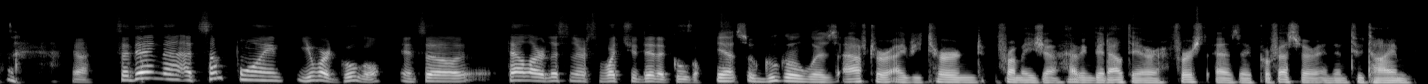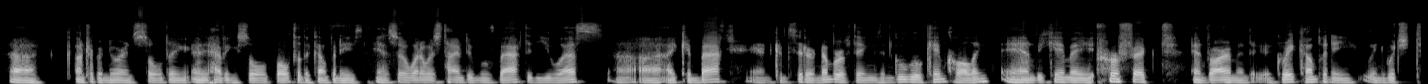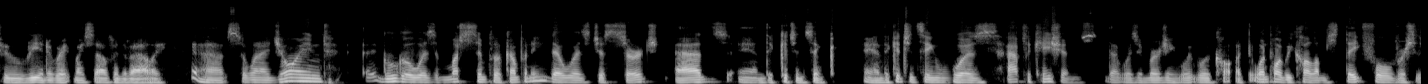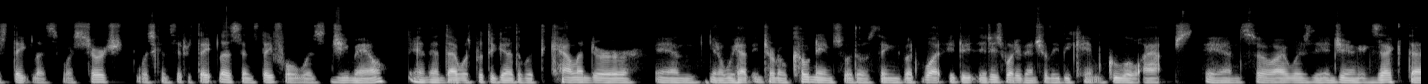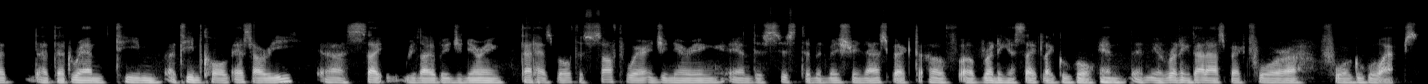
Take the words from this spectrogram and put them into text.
yeah. So then, uh, at some point, you were at Google, and so tell our listeners what you did at Google. Yeah, so Google was after I returned from Asia, having been out there first as a professor and then two-time uh, entrepreneur and sold and having sold both of the companies. And so when it was time to move back to the U.S., uh, I came back and considered a number of things, and Google came calling and became a perfect environment, a great company in which to reintegrate myself in the valley. Uh, so when I joined, Google was a much simpler company. There was just search, ads, and the kitchen sink. And the kitchen sink was applications that was emerging. We, we call, at one point we call them stateful versus stateless, where search was considered stateless and stateful was Gmail. And then that was put together with calendar, and you know we had internal code names for those things. But what it, it is what eventually became Google Apps. And so I was the engineering exec that that, that ran team a team called SRE, uh, site reliable engineering that has both the software engineering and the system administration aspect of, of running a site like Google and, and you know, running that aspect for uh, for Google Apps.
